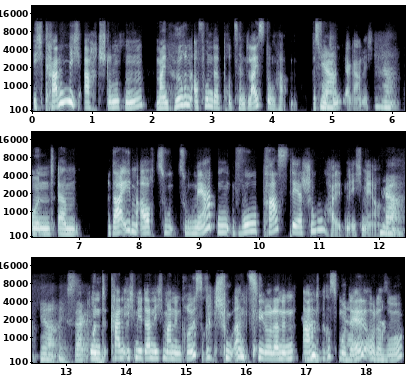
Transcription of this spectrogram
ich kann nicht acht Stunden mein Hirn auf 100 Prozent Leistung haben. Das funktioniert ja, ja gar nicht. Ja. Und ähm, da eben auch zu, zu merken, wo passt der Schuh halt nicht mehr. Ja, ja, exakt. Und kann ich mir dann nicht mal einen größeren Schuh anziehen oder ein anderes Modell ja, oder so?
